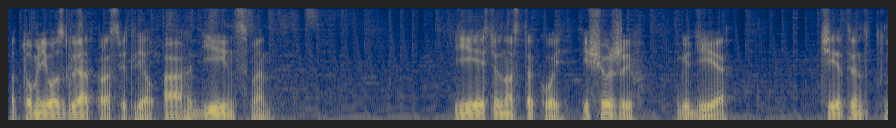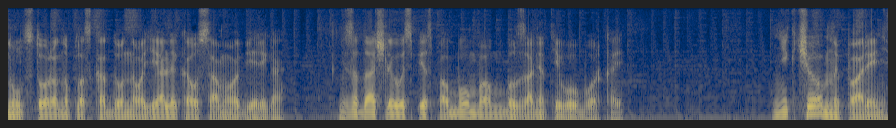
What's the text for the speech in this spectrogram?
Потом его взгляд просветлел. «Ах, Динсман!» «Есть у нас такой. Еще жив». «Где?» Четвин ткнул в сторону плоскодонного ялика у самого берега. Незадачливый спец по бомбам был занят его уборкой. «Никчемный парень,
